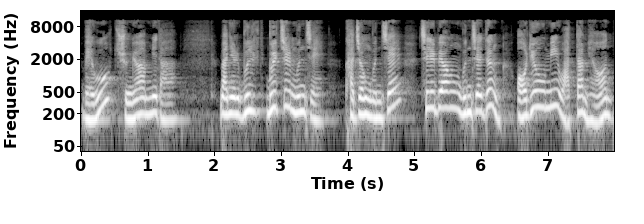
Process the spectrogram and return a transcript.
매우 중요합니다. 만일 물, 물질 문제, 가정 문제, 질병 문제 등 어려움이 왔다면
